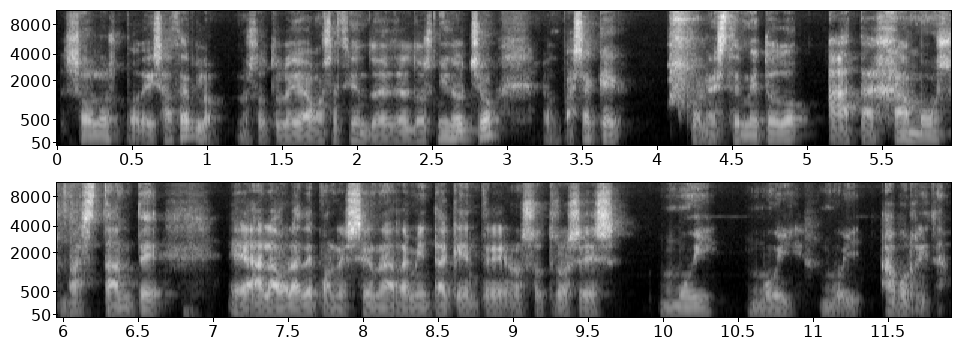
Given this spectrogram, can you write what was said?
solos podéis hacerlo. Nosotros lo llevamos haciendo desde el 2008, lo que pasa es que con este método atajamos bastante eh, a la hora de ponerse una herramienta que entre nosotros es muy, muy, muy aburrida.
